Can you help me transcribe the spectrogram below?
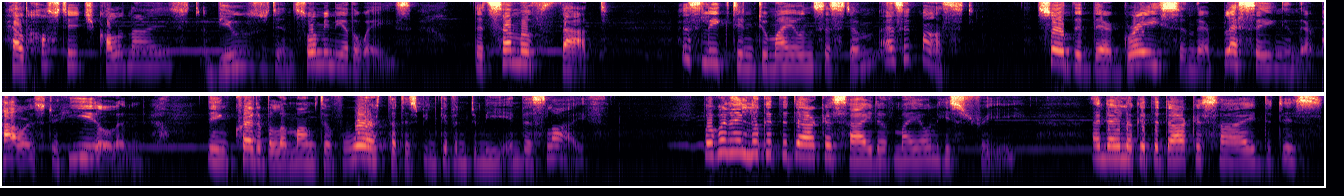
held hostage, colonized, abused in so many other ways, that some of that has leaked into my own system as it must, so did their grace and their blessing and their powers to heal and the incredible amount of worth that has been given to me in this life. But when I look at the darker side of my own history, and I look at the darker side that is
